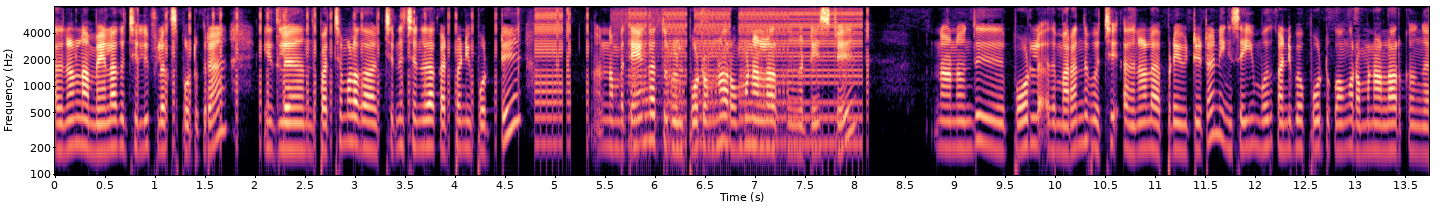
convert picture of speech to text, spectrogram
அதனால் நான் மேலாக சில்லி ஃப்ளக்ஸ் போட்டுக்கிறேன். இதில் அந்த பச்சை மிளகா சின்ன சின்னதாக கட் பண்ணி போட்டு நம்ம தேங்காய் துருவல் போட்டோம்னா ரொம்ப நல்லா இருக்குங்க டேஸ்ட்டு. நான் வந்து போடல அது மறந்து போச்சு. அதனால் அப்படியே விட்டுட்டேன். நீங்கள் செய்யும்போது கண்டிப்பாக போட்டுக்கோங்க ரொம்ப நல்லா இருக்குங்க.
